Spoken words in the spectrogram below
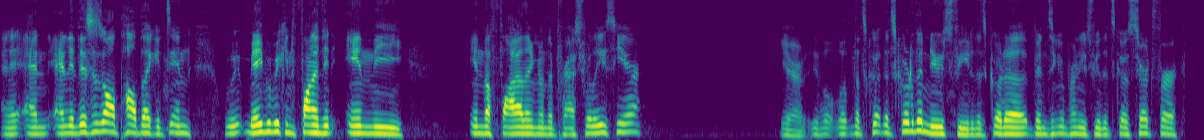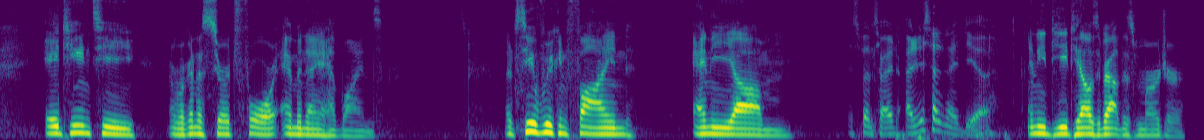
And and and this is all public. It's in maybe we can find it in the in the filing on the press release here. Here, let's go. Let's go to the news feed. Let's go to Benzinga Pro news feed. Let's go search for AT and T, and we're gonna search for M and A headlines. Let's see if we can find any um Spencer, I, I just had an idea. any details about this merger.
